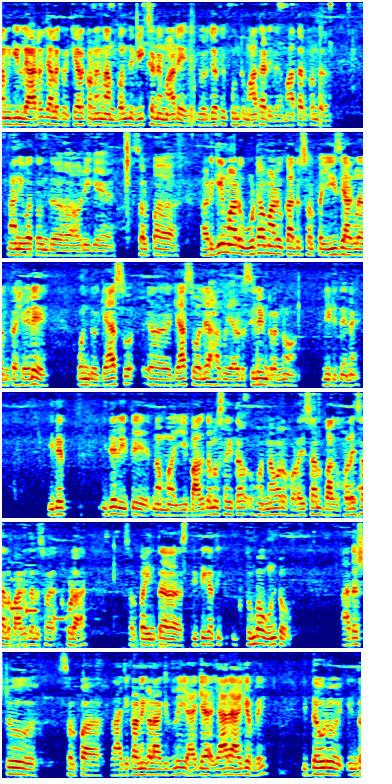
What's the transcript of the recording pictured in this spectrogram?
ನನಗೆ ಇಲ್ಲಿ ಆಟೋ ಚಾಲಕರು ಕೇಳ್ಕೊಂಡಾಗ ನಾನು ಬಂದು ವೀಕ್ಷಣೆ ಮಾಡಿ ಇವ್ರ ಜೊತೆ ಕುಂತು ಮಾತಾಡಿದೆ. ಮಾತಾಡ್ಕೊಂಡು ನಾನು ಇವತ್ತೊಂದು ಅವರಿಗೆ ಸ್ವಲ್ಪ ಅಡುಗೆ ಮಾಡು, ಊಟ ಮಾಡೋಕ್ಕಾದ್ರೂ ಸ್ವಲ್ಪ ಈಸಿ ಆಗಲ್ಲ ಅಂತ ಹೇಳಿ ಒಂದು ಗ್ಯಾಸ್ ಗ್ಯಾಸ್ ಒಲೆ ಹಾಗೂ ಎರಡು ಸಿಲಿಂಡ್ರನ್ನು ನೀಡಿದ್ದೇನೆ. ಇದೇ ಇದೇ ರೀತಿ ನಮ್ಮ ಈ ಭಾಗದಲ್ಲೂ ಸಹಿತ ಹೊನ್ನಾವರ ಹೊಳೆಸಾಲ್ ಭಾಗ, ಹೊಳೆಸಾಲ ಭಾಗದಲ್ಲೂ ಸಹ ಕೂಡ ಸ್ವಲ್ಪ ಇಂಥ ಸ್ಥಿತಿಗತಿ ತುಂಬ ಉಂಟು. ಆದಷ್ಟು ಸ್ವಲ್ಪ ರಾಜಕಾರಣಿಗಳಾಗಿರಲಿ ಯಾಗೆ ಯಾರೇ ಆಗಿರಲಿ ಇದ್ದವರು ಇಂಥ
